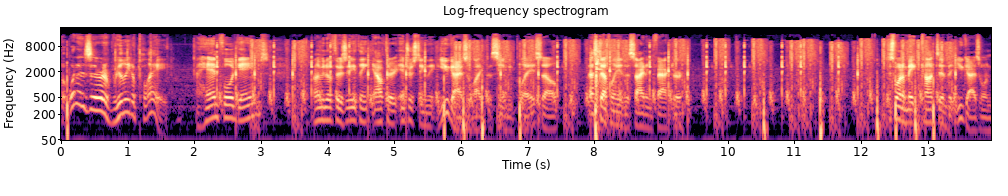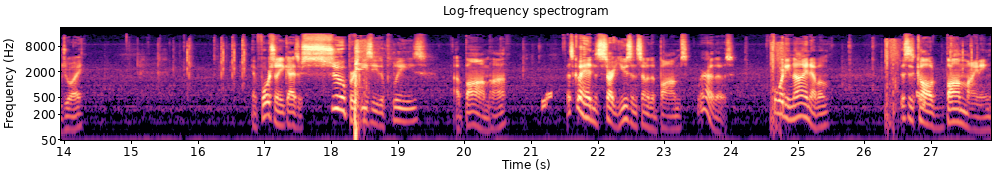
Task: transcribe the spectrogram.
But what is there really to play? A handful of games? I don't even know if there's anything out there interesting that you guys would like to see me play, so that's definitely a deciding factor. Just want to make content that you guys will enjoy. Unfortunately, you guys are super easy to please. A bomb, huh? Let's go ahead and start using some of the bombs. Where are those? 49 of them. This is called bomb mining.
